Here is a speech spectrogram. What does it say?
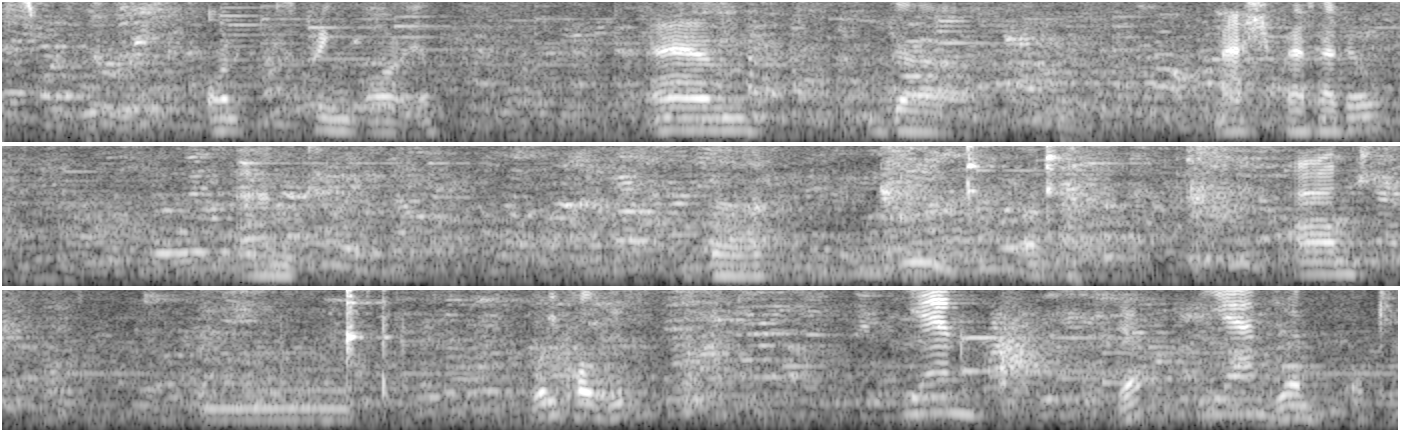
sp- on spring onion and the mashed potato and the uh, and mm, what do you call this? Yam. Yeah, Yam. yam. Okay.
